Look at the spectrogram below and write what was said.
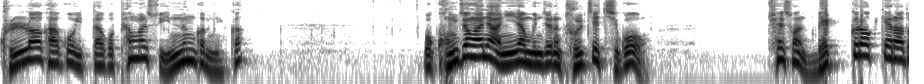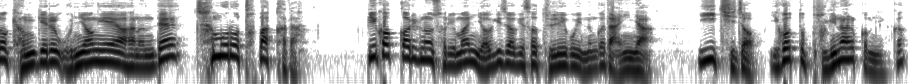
굴러가고 있다고 평할 수 있는 겁니까? 뭐 공정하냐 아니냐 문제는 둘째 치고 최소한 매끄럽게라도 경기를 운영해야 하는데 참으로 투박하다. 삐걱거리는 소리만 여기저기서 들리고 있는 것 아니냐. 이 지적, 이것도 부인할 겁니까?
